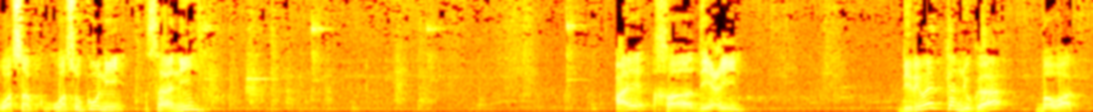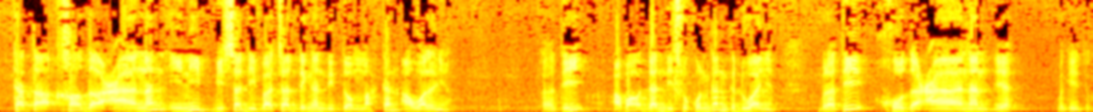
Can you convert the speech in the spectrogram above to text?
wa sukuni sani. Ay khadi'in. Diriwayatkan juga bahwa kata khada'anan ini bisa dibaca dengan didomahkan awalnya. Berarti apa? Dan disukunkan keduanya. Berarti khud'anan ya begitu.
